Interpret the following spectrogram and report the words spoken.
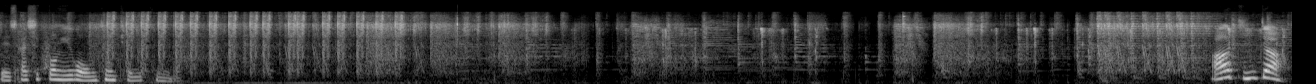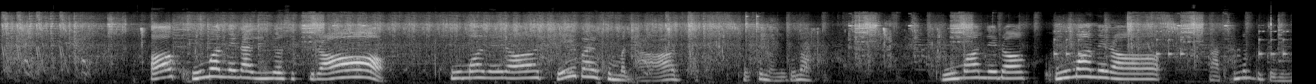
네 사실뻥 이거 엄청 재밌습니다. 아 진짜 아 그만해라 이 녀석들아. 그만해라 제발 그만. 아 저건 아니구나. 그만해라 그만해라. 아 찾는 부족이네.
